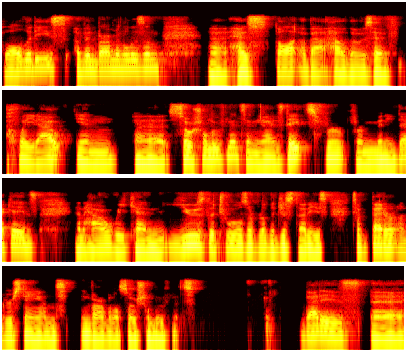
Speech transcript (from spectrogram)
qualities of environmentalism, uh, has thought about how those have played out in uh, social movements in the United States for, for many decades, and how we can use the tools of religious studies to better understand environmental social movements. That is uh,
